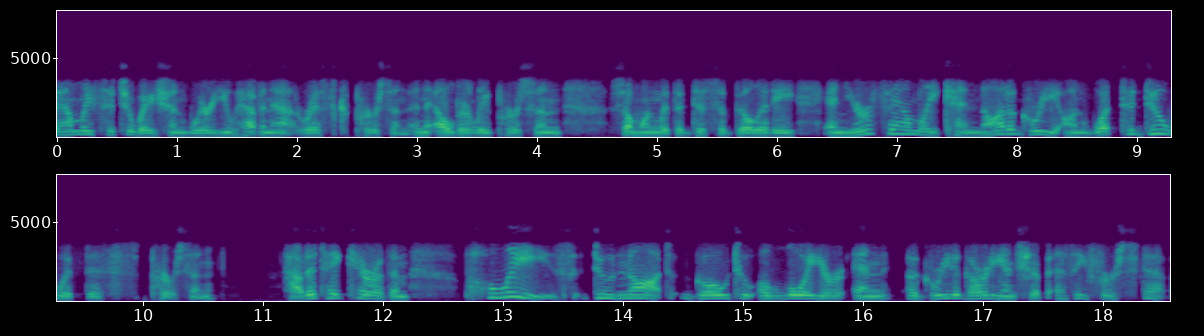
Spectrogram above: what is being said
family situation where you have an at-risk person, an elderly person, someone with a disability, and your family cannot agree on what to do with this person, how to take care of them, please do not go to a lawyer and agree to guardianship as a first step.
